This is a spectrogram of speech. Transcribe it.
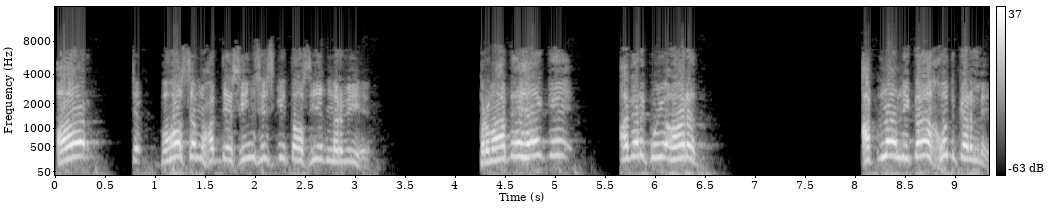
اور بہت سے محدثین سے اس کی توثیق مروی ہے۔ فرماتے ہیں کہ اگر کوئی عورت اپنا نکاح خود کر لے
